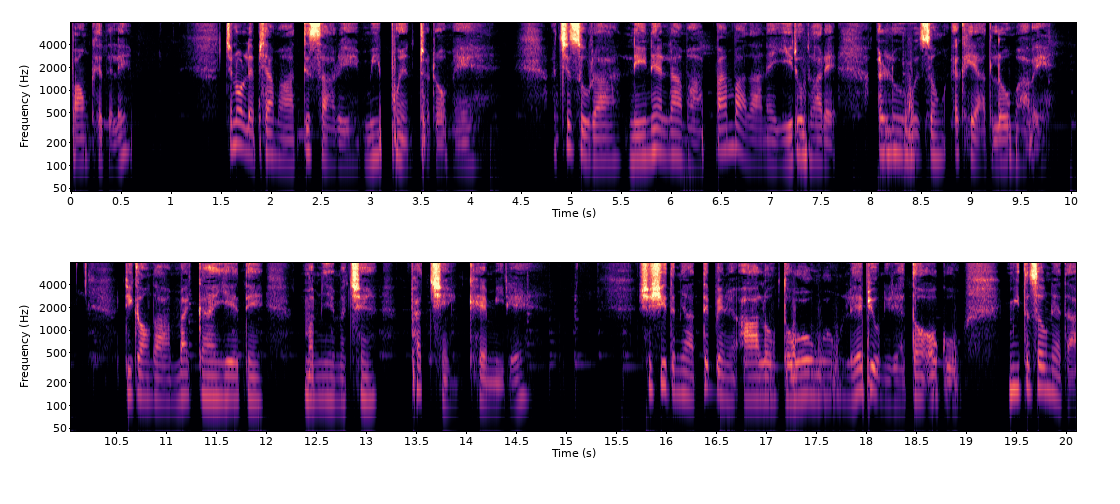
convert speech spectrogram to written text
ပေါင်းခဲ့တယ်လေကျွန်တော်လက်ဖြားမှာတစ္ဆာတွေမိပွင့်ထွက်တော်မယ်အချစ်ဆိုတာနေနဲ့လမှာပန်းပါတာနဲ့ရေးထုတ်ထားတဲ့အလိုဝတ်ဆုံးအခရာတစ်လုံးပါပဲဒီကောင်သာမိုက်ကန်ရဲတင်မမြင်မချင်းဖတ်ချင်ခဲ့မိတယ်ရှိရှိသမျှတစ်ပင်တွေအားလုံးသဝုံဝုံလဲပြုတ်နေတဲ့တောအုပ်ကိုမိသစုံနဲ့သာ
